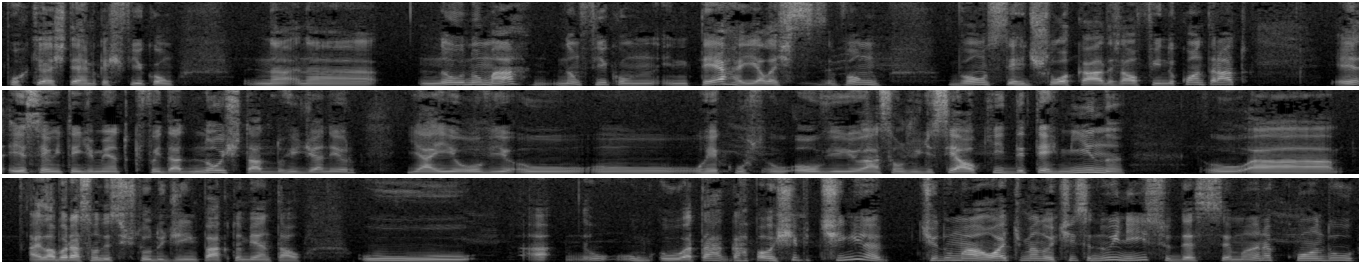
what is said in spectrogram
porque as térmicas ficam na, na no, no, mar, não ficam em terra e elas vão, vão ser deslocadas ao fim do contrato. Esse é o entendimento que foi dado no estado do Rio de Janeiro, e aí houve o, o, o recurso, houve a ação judicial que determina o, a, a, elaboração desse estudo de impacto ambiental. O, a, o, a Carpal Chip tinha tido uma ótima notícia no início dessa semana, quando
